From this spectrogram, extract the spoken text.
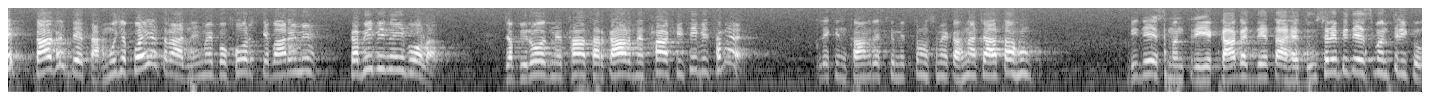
एक कागज़ देता है। मुझे कोई एतराज़ नहीं। मैं बोफोर्स के बारे में कभी भी नहीं बोला। जब विरोध में था, सरकार में था, किसी भी समय। लेकिन कांग्रेस के मित्रों से मैं कहना चाहता हूँ, विदेश मंत्री एक कागज़ देता है, दूसरे विदेश मंत्री को।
